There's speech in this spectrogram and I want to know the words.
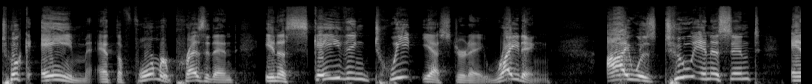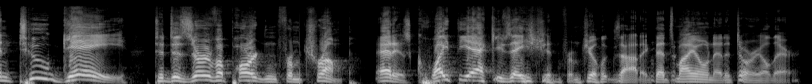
took aim at the former president in a scathing tweet yesterday, writing, I was too innocent and too gay to deserve a pardon from Trump. That is quite the accusation from Joe Exotic. That's my own editorial there.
